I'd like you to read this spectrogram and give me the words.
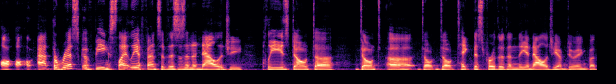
uh, uh, at the risk of being slightly offensive. This is an analogy. Please don't uh don't uh don't don't take this further than the analogy I'm doing, but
